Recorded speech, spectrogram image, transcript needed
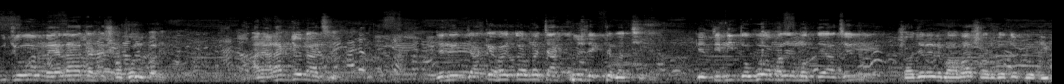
পুজো, মেলা যাকে সফল করে আর আরেকজন আছে, যিনি যাকে হয়তো আমরা চাক্ষুষ দেখতে পাচ্ছি কিন্তু তিনি তবু আমাদের মধ্যে আছেন, স্বজনের বাবা স্বর্গত প্রদীপ।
